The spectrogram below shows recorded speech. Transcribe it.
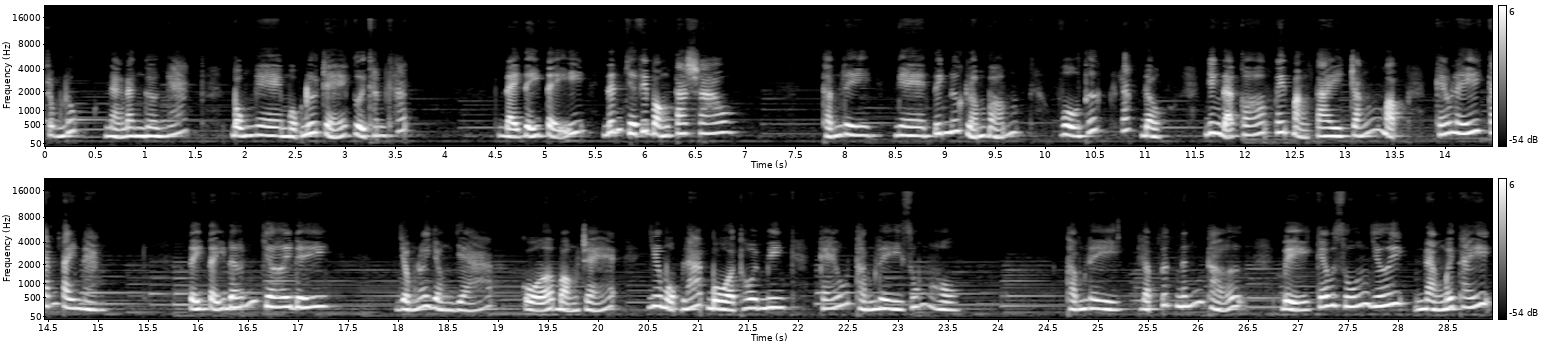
Trong lúc nàng đang ngơ ngác, bỗng nghe một đứa trẻ cười khanh khách. Đại tỷ tỷ đến chơi với bọn ta sao? Thẩm Ly nghe tiếng nước lẩm bẩm, vô thức lắc đầu, nhưng đã có mấy bàn tay trắng mập kéo lấy cánh tay nàng. Tỷ tỷ đến chơi đi. Giọng nói giòn giả của bọn trẻ như một lá bùa thôi miên kéo Thẩm Ly xuống hồ. Thẩm Ly lập tức nín thở, bị kéo xuống dưới nàng mới thấy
